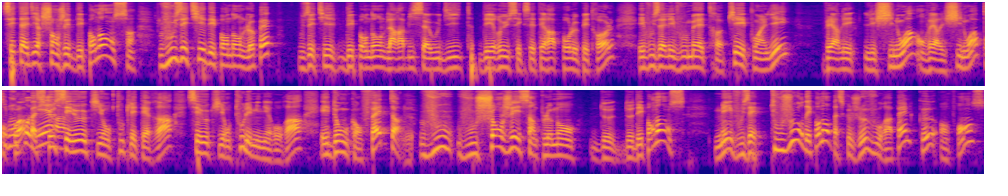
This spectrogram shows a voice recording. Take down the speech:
c'est-à-dire changer de dépendance. Vous étiez dépendant de l'OPEP, vous étiez dépendant de l'Arabie saoudite, des Russes, etc., pour le pétrole, et vous allez vous mettre pieds et poings liés vers les, Chinois, envers les Chinois. Pourquoi? Parce que c'est eux qui ont toutes les terres rares, c'est eux qui ont tous les minéraux rares, et donc, en fait, vous, vous changez simplement de, de dépendance mais vous êtes toujours dépendant, parce que je vous rappelle qu'en France,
